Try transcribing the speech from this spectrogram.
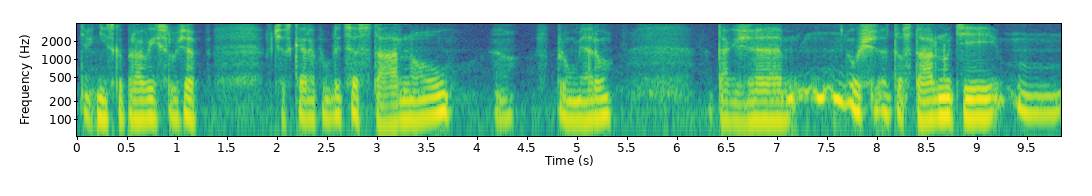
těch nízkopravých služeb v České republice stárnou jo, v průměru. Takže už to stárnutí mm,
